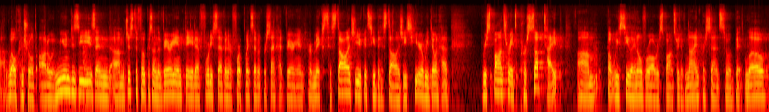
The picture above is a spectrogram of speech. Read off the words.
uh, well-controlled autoimmune disease. And um, just to focus on the variant data, 47 or 4.7% had variant or mixed histology. You can see the histologies here. We don't have response rates per subtype, um, but we see an overall response rate of 9%, so a bit low.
